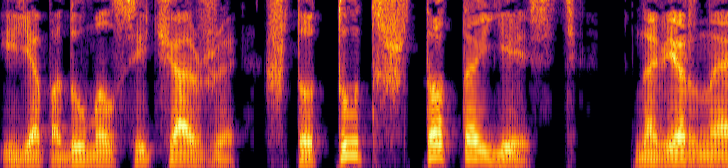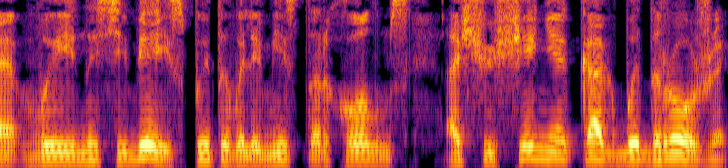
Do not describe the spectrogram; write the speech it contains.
и я подумал сейчас же, что тут что-то есть. Наверное, вы и на себе испытывали, мистер Холмс, ощущение как бы дрожи,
